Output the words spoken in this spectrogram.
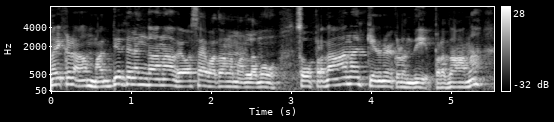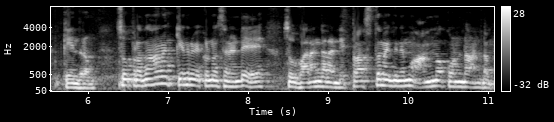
మరి ఇక్కడ మధ్య తెలంగాణ వ్యవసాయ వాతావరణ మండలము సో ప్రధాన కేంద్రం ఎక్కడ ఉంది ప్రధాన కేంద్రం. సో ప్రధాన కేంద్రం ఎక్కడ సరే అంటే సో వరంగల్ అండి. ప్రస్తుతం అయితేనేమో హన్మకొండ అంటాం.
